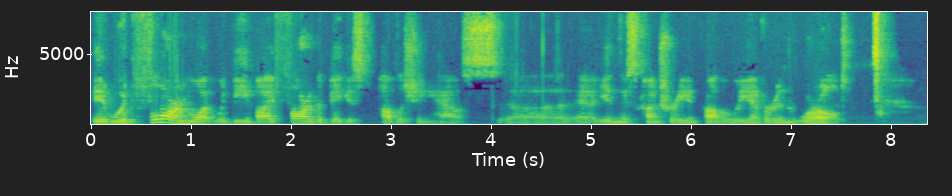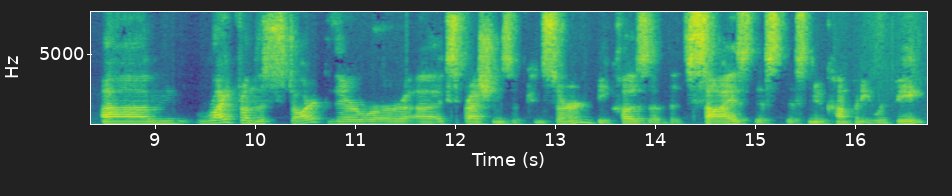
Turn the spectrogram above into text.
it would form what would be by far the biggest publishing house uh, in this country and probably ever in the world. Um, right from the start, there were uh, expressions of concern because of the size this this new company would be.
